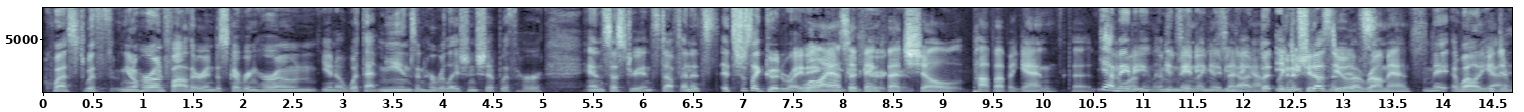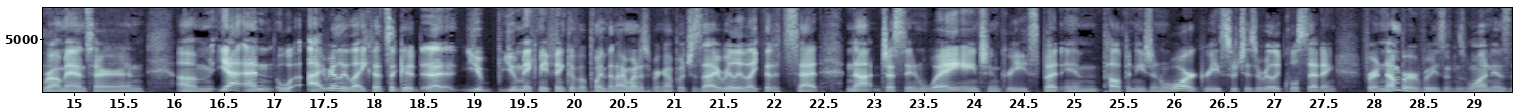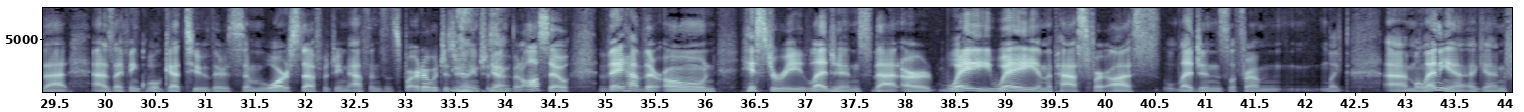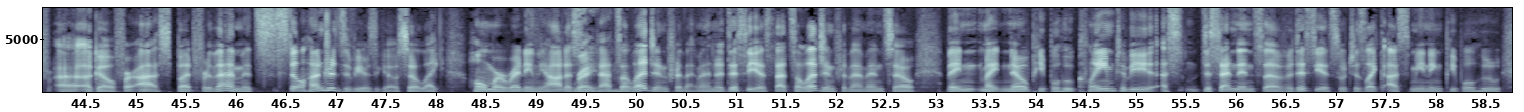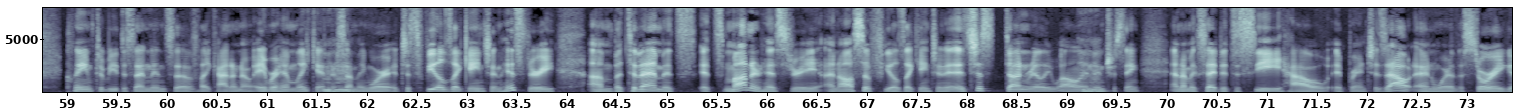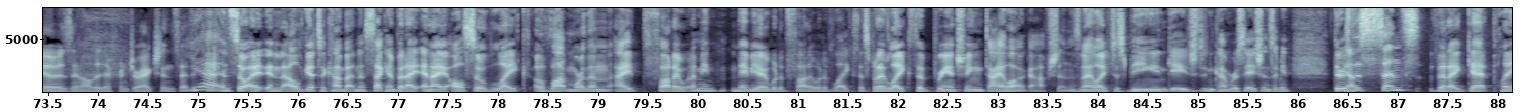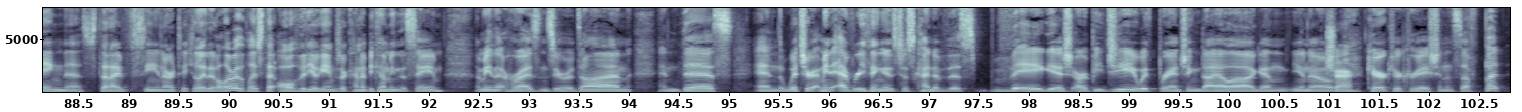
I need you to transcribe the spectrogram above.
quest with you know her own father and discovering her own you know what that means and her relationship with her ancestry and stuff and it's it's just like good writing Well, I also think that she'll pop up again. The, Yeah, maybe. woman. I mean, maybe, it's maybe not. up. But Like, even if she doesn't, do a romance. May, well You yeah, could yeah. romance her, and um, yeah, and i really like that's a good. Uh, you you make me think of a point that I wanted to bring up, which is that I really like that it's set not just in way ancient Greece, but in Peloponnesian War Greece, which is a really cool setting for a number of reasons. One is that, as I think we'll get to, there's some war stuff between Athens and Sparta, which is really interesting. yeah. But also, they have their own history legends that are way, way in the past for us. Legends from like uh, millennia again uh, ago for us, but for them, it's still hundreds of years ago. So, like Homer writing the Odyssey, Right. that's a legend for them, and Odysseus, that's a legend for them. And so they might know people who claim to be as- descendants of Odysseus, which is like us, meaning people who claim to be descendants of like I don't know Abraham Lincoln or something, where it just feels like ancient history. Um, but to them, it's it's modern history and also feels like ancient. It's just done really well and interesting, and I'm excited to see how it branches out and where the story goes and all the different directions that it Yeah, takes. and so I and I'll get to combat in a second, but I and I also like a lot more than I thought I would. I mean, maybe I would have thought I would have liked this, but I like the branching dialogue options, and I like just being engaged in conversations. I mean, there's Yep. this sense that I get playing this that I've seen articulated all over the place that all video games are kind of becoming the same. I mean, that Horizon Zero Dawn and this and The Witcher. I mean, everything is just kind of this vague-ish RPG with branching dialogue and you know Sure. character creation and stuff, but.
